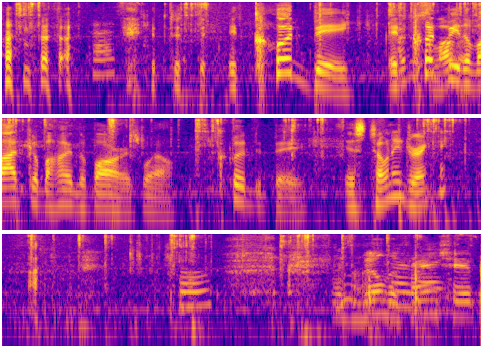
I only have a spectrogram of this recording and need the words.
Pass. It could be. It could be it. the vodka behind the bar as well. Could be. Is Tony drinking? Call. Let's build a friendship.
